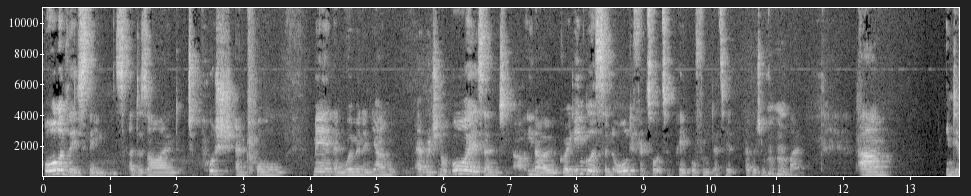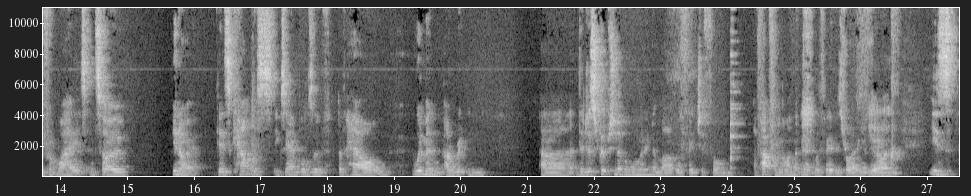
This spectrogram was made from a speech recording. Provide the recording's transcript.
All of these things are designed to push and pull men and women and young Aboriginal boys and uh, you know Greg Inglis and all different sorts of people from that's it Aboriginal football Mhm. player um, in different ways. And so you know there's countless examples of, of how women are written. Uh, the description of a woman in a Marvel feature film, apart from the one that Meg LeFauve is writing at Yeah. the moment, is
